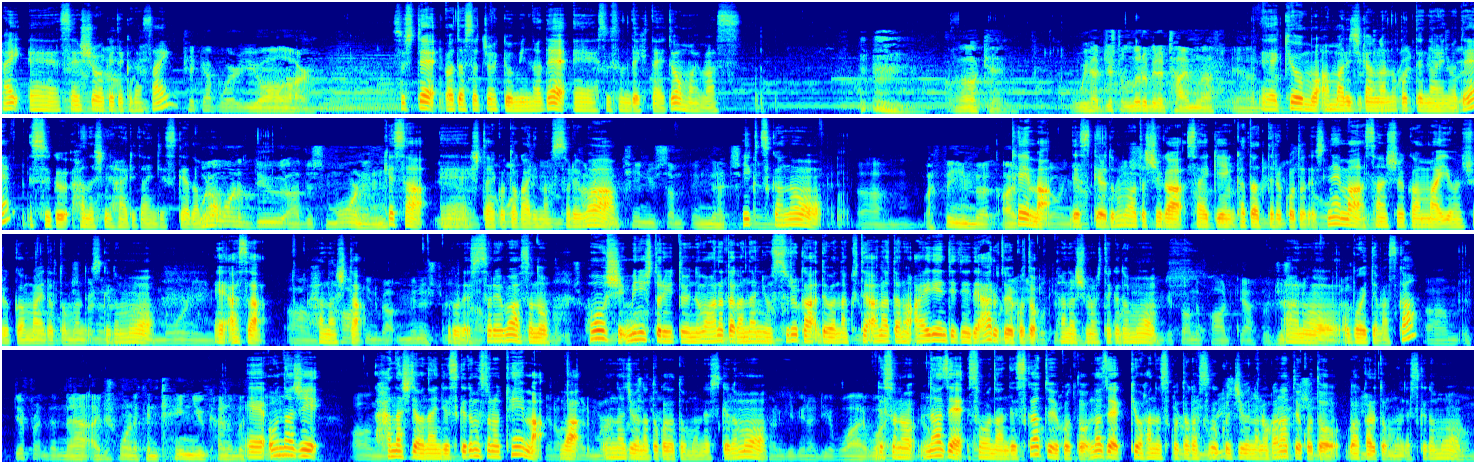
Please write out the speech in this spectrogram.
はい、えー、聖書を開けてください。そして私たちは今日みんなで、えー、進んでいきたいと思います。今日もあんまり時間が残ってないのですぐ話に入りたいんですけれども今朝、えー、したいことがあります。それはいくつかのテーマですけれども.私が最近語っていることですね。まあ3週間前、4週間前だと思うんですけども、えー朝話したことです。それはその奉仕、ミニストリーというのはあなたが何をするかではなくてあなたのアイデンティティであるということ話しましたけども、あの覚えてますか、えー同じ話ではないんですけども、そのテーマは同じようなところだと思うんですけども、でそのなぜそうなんですか？ということ、なぜ今日話すことがすごく重要なのかなということ分かると思うんですけども、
